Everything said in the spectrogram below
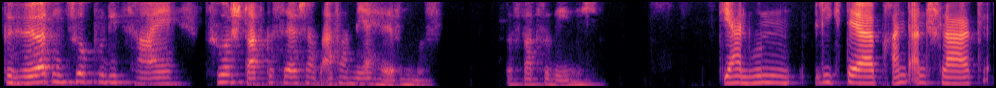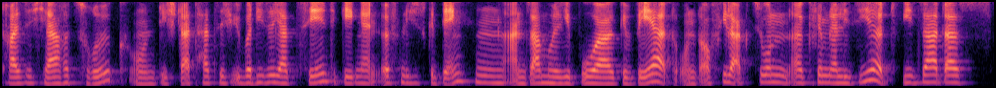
Behörden, zur Polizei, zur Stadtgesellschaft einfach mehr helfen muss. Das war zu wenig. Ja, nun liegt der Brandanschlag 30 Jahre zurück und die Stadt hat sich über diese Jahrzehnte gegen ein öffentliches Gedenken an Samuel Jeboa gewehrt und auch viele Aktionen äh, kriminalisiert. Wie sah das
